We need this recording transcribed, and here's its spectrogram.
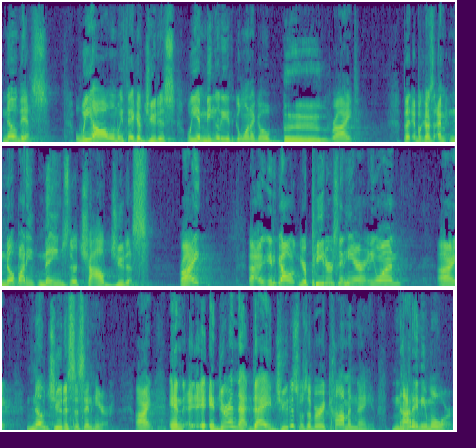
know this. We all, when we think of Judas, we immediately want to go boo, right? But because I mean, nobody names their child Judas, right? Uh, any of y'all, your Peters in here? Anyone? All right. No Judas is in here. All right. And, and during that day, Judas was a very common name. Not anymore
